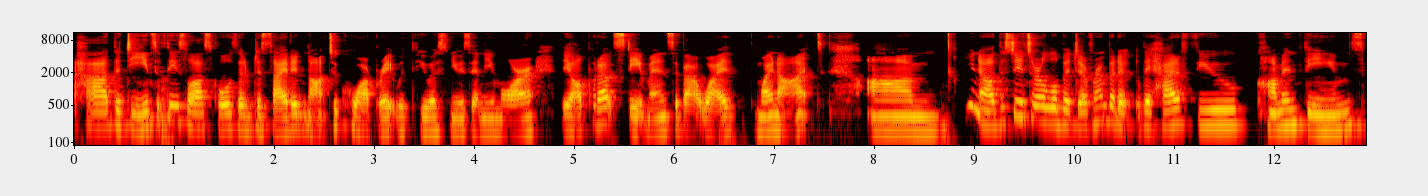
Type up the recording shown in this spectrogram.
had the deans of these law schools that have decided not to cooperate with U.S. News anymore. They all put out statements about why why not. Um, you know, the states are a little bit different, but it, they had a few common themes.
